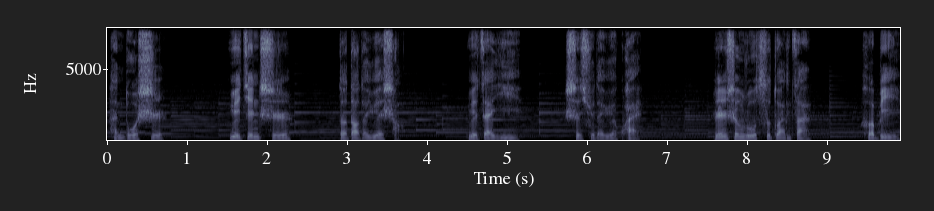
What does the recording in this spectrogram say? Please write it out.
很多事，越坚持。得到的越少，越在意，失去的越快。人生如此短暂，何必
